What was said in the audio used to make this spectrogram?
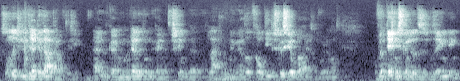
zonder dat je de directe data hoeft te zien. En dat kun je met modellen doen, dat kun je met verschillende lagen doen. Ik dat vooral die discussie heel belangrijk gaat worden. Want of we het technisch kunnen, dat is, dat is één ding.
